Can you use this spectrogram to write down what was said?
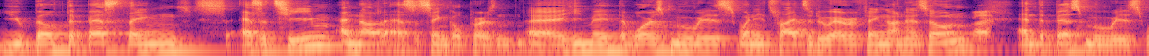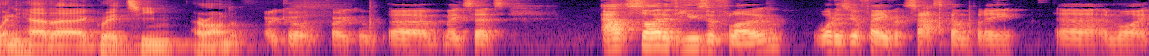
you build the best things as a team and not as a single person. Uh, he made the worst movies when he tried to do everything on his own, right. and the best movies when he had a great team around him. Very cool, very cool. Uh, makes sense. Outside of Userflow, what is your favorite SaaS company uh, and why?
